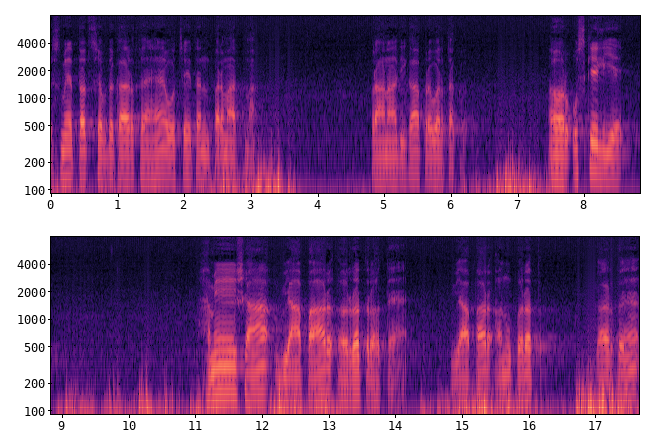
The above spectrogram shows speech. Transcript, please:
इसमें तत्शब्द का अर्थ है वो चेतन परमात्मा, प्राणादि का प्रवर्तक। और उसके लिए हमेशा व्यापार रत रहते हैं, व्यापार अनुपरत। का अर्थ है,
